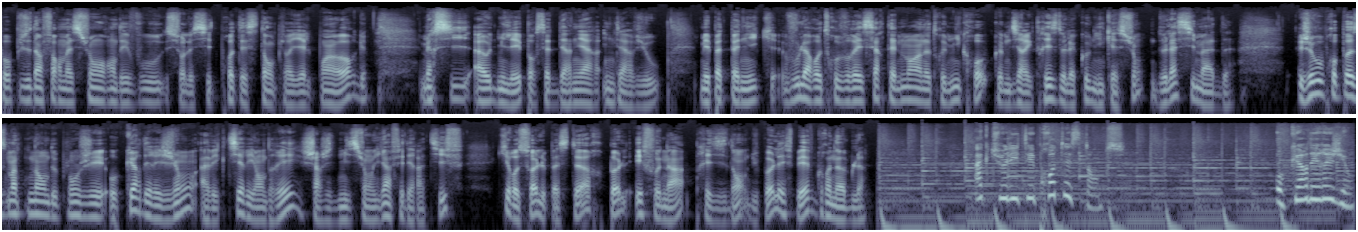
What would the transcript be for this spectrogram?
Pour plus d'informations, rendez-vous sur le site protestantpluriel.org. Merci à Aude Millet pour cette dernière interview. Mais pas de panique, vous la retrouverez certainement à notre micro comme directrice de la communication de la CIMAD. Je vous propose maintenant de plonger au cœur des régions avec Thierry André, chargé de mission lien fédératif, qui reçoit le pasteur Paul Efona, président du pôle FPF Grenoble. Actualité protestante. Au cœur des régions.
